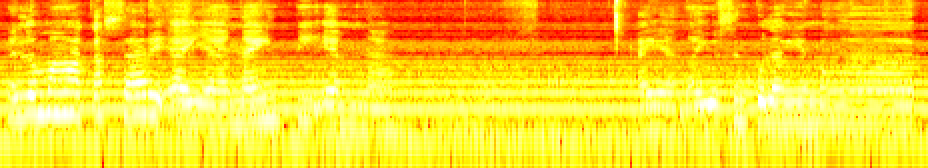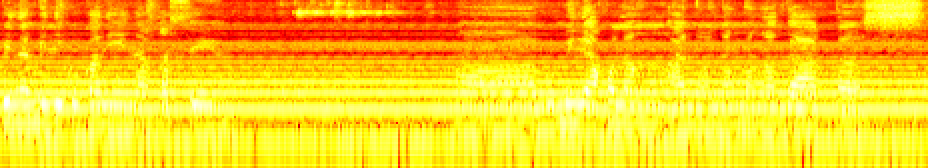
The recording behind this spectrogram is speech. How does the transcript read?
Hello mga kasari, ayan, 9pm na. Ayan, ayusin ko lang yung mga pinamili ko kanina kasi ah, bumili ako ng ano ng mga gatas.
